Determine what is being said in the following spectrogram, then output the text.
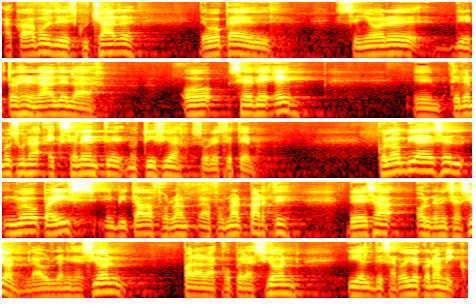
acabamos de escuchar de boca del señor eh, director general de la OCDE, eh, tenemos una excelente noticia sobre este tema. Colombia es el nuevo país invitado a formar, a formar parte de esa organización, la Organización para la Cooperación y el Desarrollo Económico.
